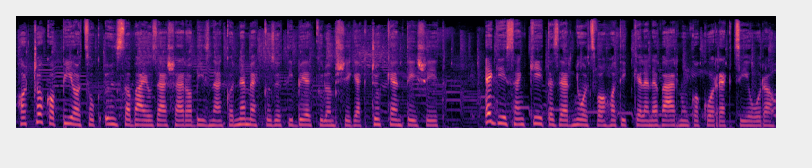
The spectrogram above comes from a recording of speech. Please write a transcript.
Ha csak a piacok önszabályozására bíznánk a nemek közötti bérkülönbségek csökkentését, egészen 2086-ig kellene várnunk a korrekcióra.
